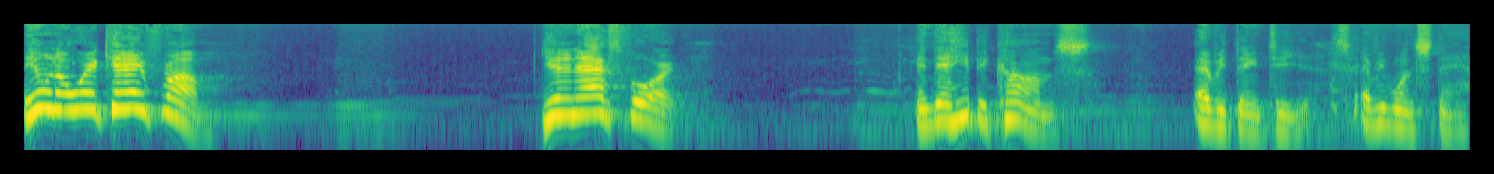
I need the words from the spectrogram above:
You don't know where it came from. You didn't ask for it. And then he becomes everything to you. So everyone stand.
